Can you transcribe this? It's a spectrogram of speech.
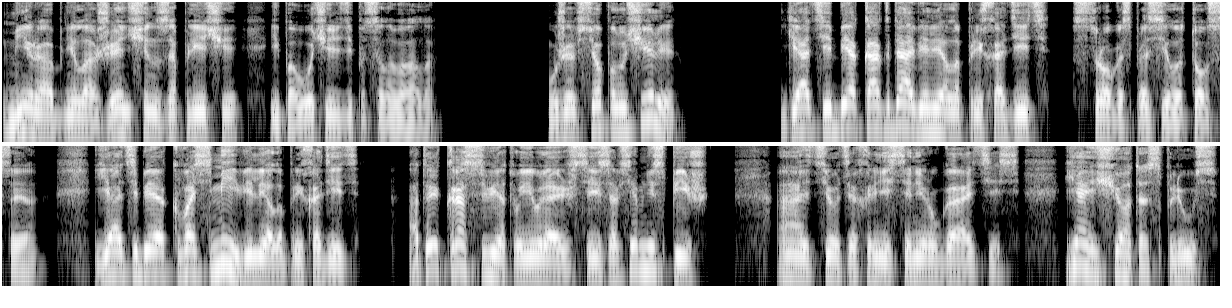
Мира обняла женщин за плечи и по очереди поцеловала. «Уже все получили?» «Я тебе когда велела приходить?» — строго спросила толстая. «Я тебе к восьми велела приходить, а ты к рассвету являешься и совсем не спишь. Ай, тетя Христя, не ругайтесь, я еще отосплюсь».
